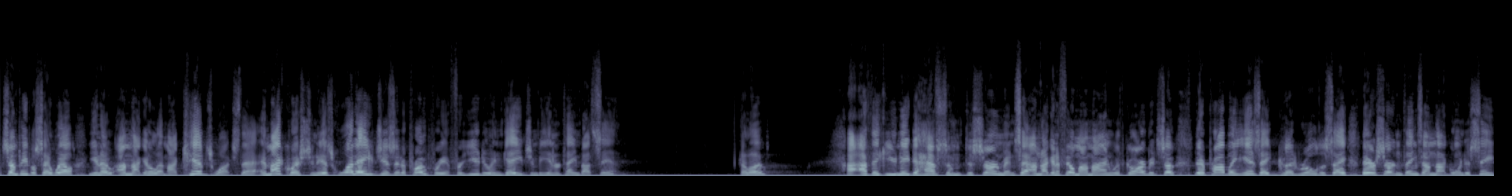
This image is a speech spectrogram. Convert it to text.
Some people say, well, you know, I'm not going to let my kids watch that. And my question is, what age is it appropriate for you to engage and be entertained by sin? Hello? I, I think you need to have some discernment and say, I'm not going to fill my mind with garbage. So there probably is a good rule to say there are certain things I'm not going to see.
